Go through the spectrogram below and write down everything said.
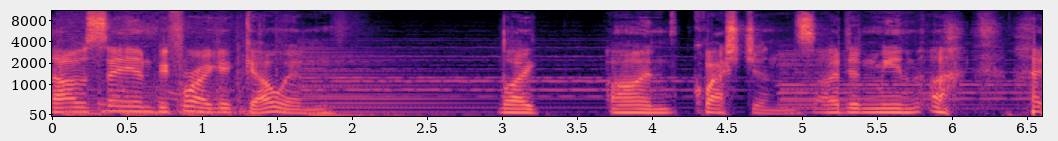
I was saying before I get going, like on questions. I didn't mean. Uh,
